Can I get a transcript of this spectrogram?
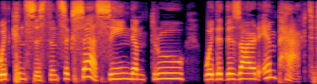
with consistent success, seeing them through with the desired impact.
